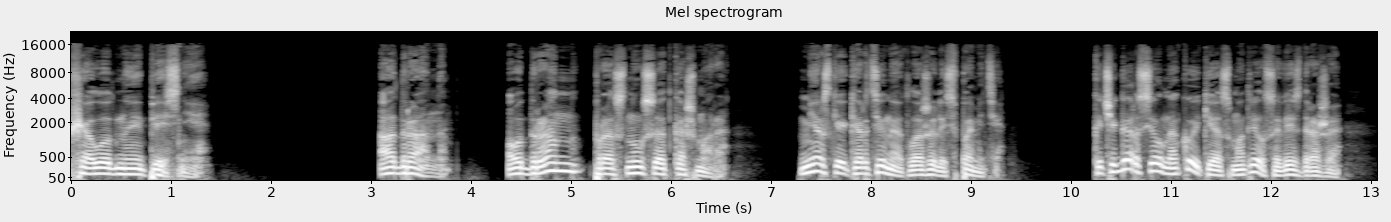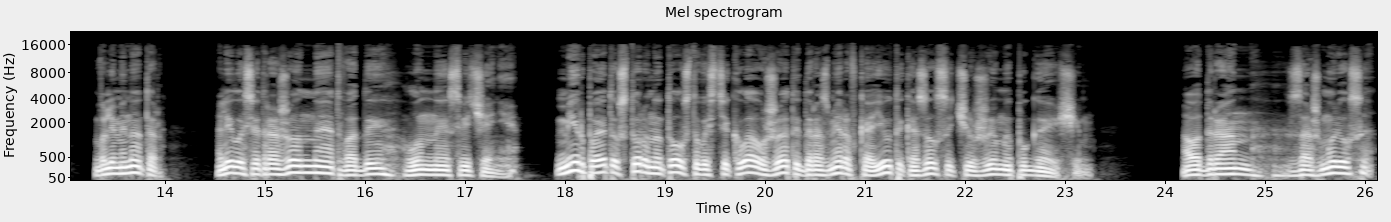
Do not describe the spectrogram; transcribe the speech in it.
Холодные песни. Адран. Одран проснулся от кошмара. Мерзкие картины отложились в памяти. Кочегар сел на койке и осмотрелся весь дрожа. В иллюминатор лилось отраженное от воды лунное свечение. Мир по эту сторону толстого стекла, ужатый до размеров каюты, казался чужим и пугающим. Одран зажмурился,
